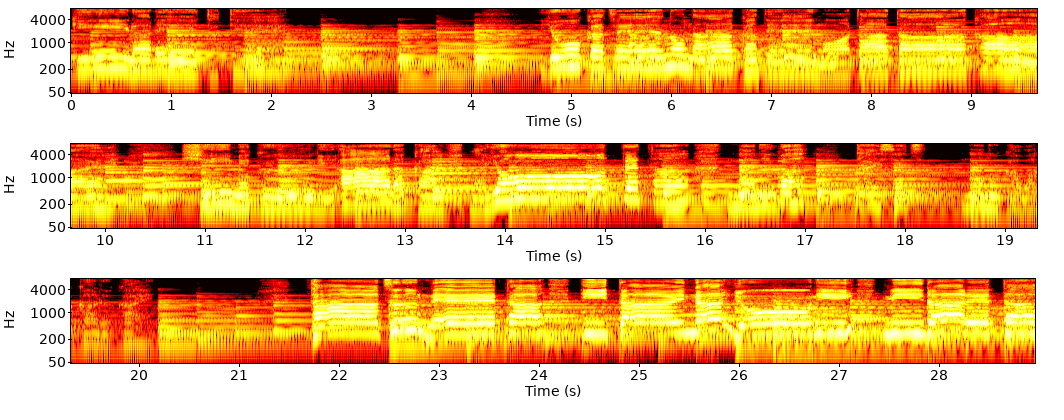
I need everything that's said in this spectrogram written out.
握られた手。夜風の中でも暖かい。日めくりあらかい。迷ってた。何が大切なのかわかるかい？尋ねた痛いなように乱れた。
